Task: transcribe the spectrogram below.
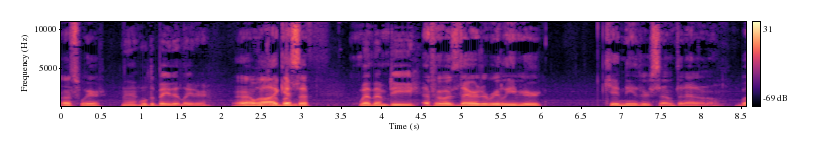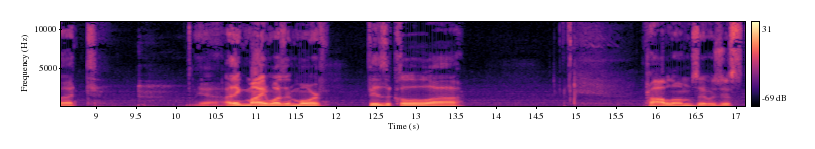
that's weird. Yeah, we'll debate it later. Oh, well, I guess if WebMD. if it was there to relieve your kidneys or something, I don't know. But yeah, I think mine wasn't more physical uh, problems. It was just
